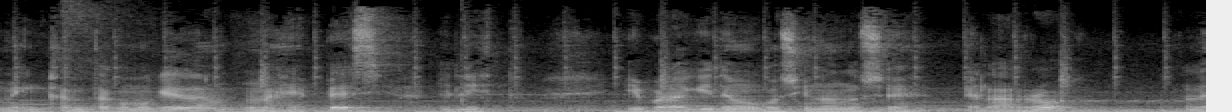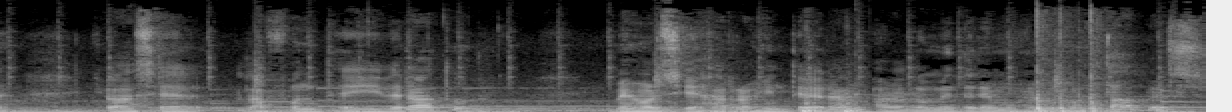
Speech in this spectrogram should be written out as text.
me encanta como quedan, unas especias y listo. Y por aquí tengo cocinándose el arroz, que va a ser la fuente de hidratos. Mejor si es arroz integral. Ahora lo meteremos en unos tuppers.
